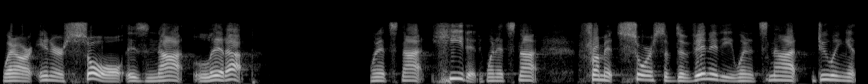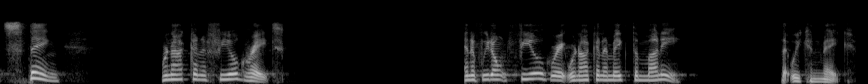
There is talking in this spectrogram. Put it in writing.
When our inner soul is not lit up, when it's not heated, when it's not from its source of divinity, when it's not doing its thing, we're not going to feel great. And if we don't feel great, we're not going to make the money that we can make.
